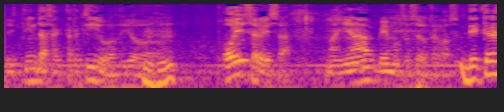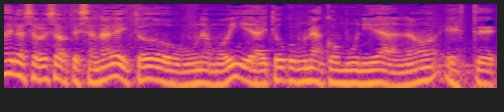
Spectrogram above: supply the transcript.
distintas atractivos, digo. Hoy es cerveza, mañana vemos hacer otra cosa. Detrás de la cerveza artesanal hay todo una movida, hay todo como una comunidad, ¿no? Este,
